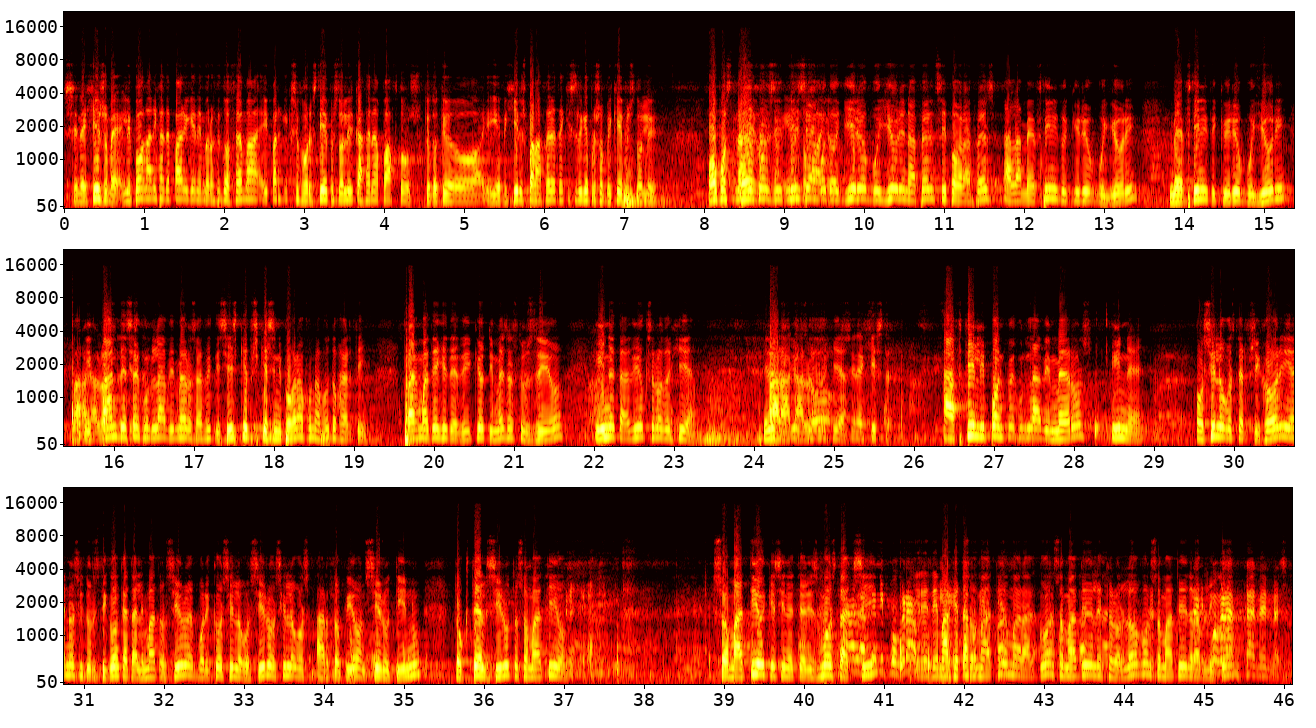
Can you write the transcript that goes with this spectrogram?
Συνεχίζουμε. Λοιπόν, αν είχατε πάρει για να ενημερωθεί το θέμα, υπάρχει ξεχωριστή επιστολή καθένα από αυτούς. Και, το, και ο- η επιχείρηση που αναφέρεται έχει στείλει και προσωπική επιστολή. Όπως την Έχω ανέγραψα. Είναι ζητήσει στο από φάκελο. τον κύριο Μπουγιούρη να φέρει τις υπογραφές, αλλά με ευθύνη του κυρίου Μπουγιούρη, με ευθύνη του κυρίου Μπουγιούρη, Παρακαλώ, οι πάντες συνεχίστε. έχουν λάβει μέρος σε αυτή τη σύσκεψη και συνυπογράφουν αυτό το χαρτί. Πράγματι έχετε δίκιο ότι μέσα στους δύο είναι τα δύο ξενοδοχεία. Είναι τα δύο Παρακαλώ, ξενοδοχεία. συνεχίστε. Αυτοί λοιπόν που έχουν λάβει μέρος είναι ο Σύλλογος Τερψιχώρη, η Ένωση Τουριστικών Καταλημάτων Σύρου, ο Εμπορικός Σύλλογος Σύρου, ο Σύλλογος Αρτοπιών Σύρου Τίνου, το ΚΤΕΛ Σύρου, το Σωματείο. Σωματείο και Συνεταιρισμό Ταξί, δεν υπογράφει. Κύριε Δήμαρχε, τα έχω Σωματείο διαβάσει. Μαραγκών, Σωματείο Ελευθερολόγων, Σωματείο Δεν Υδραυλικών. υπογράφει κανένας.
